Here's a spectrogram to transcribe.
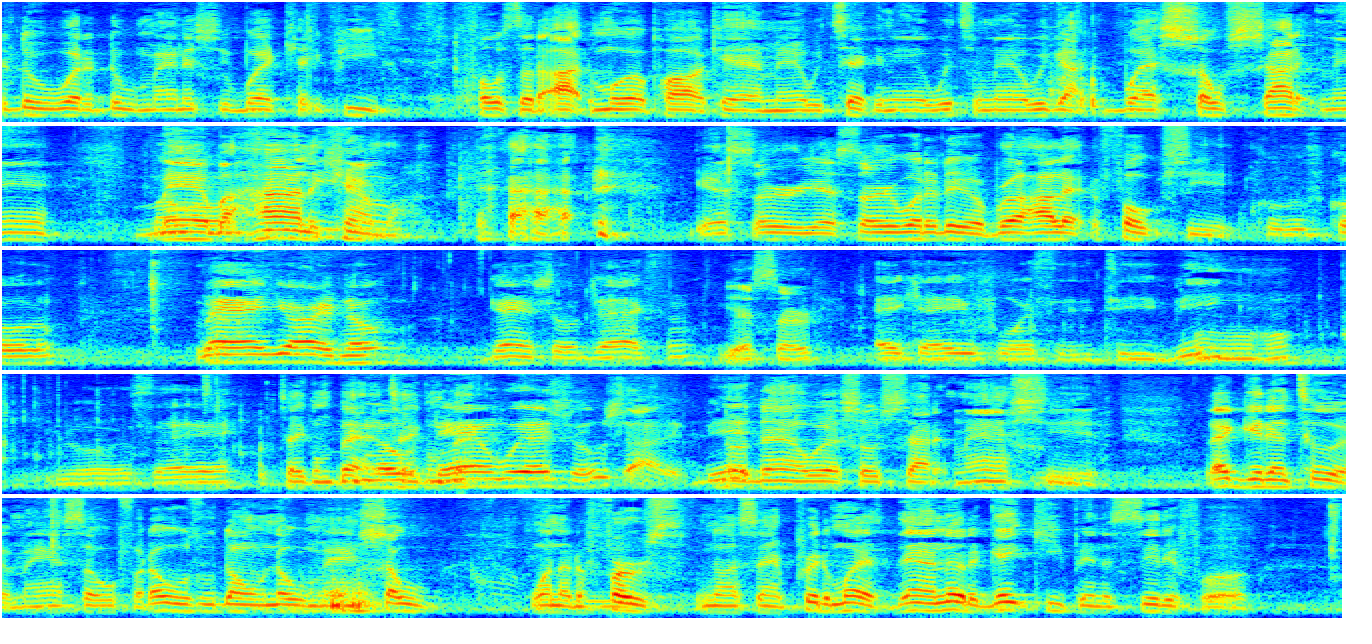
it do? What it do, man? It's your boy KP, host of the Out the Mud podcast, man. We checking in with you, man. We got the boy Show Shot It, man. Man behind the camera. yes, sir. Yes, sir. What it is, bro? Holla at the folks, shit. Cool, cool. Man, you already know. Game Show Jackson, Yes, sir. aka Forest City TV. Mm-hmm. You know what I'm saying? Take them back. you know take them damn back. well Show shot it, bitch. No damn well Show Shot It, man. Shit. Let's get into it, man. So for those who don't know, man, Show one of the first, you know what I'm saying, pretty much down there the gatekeeper in the city for,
